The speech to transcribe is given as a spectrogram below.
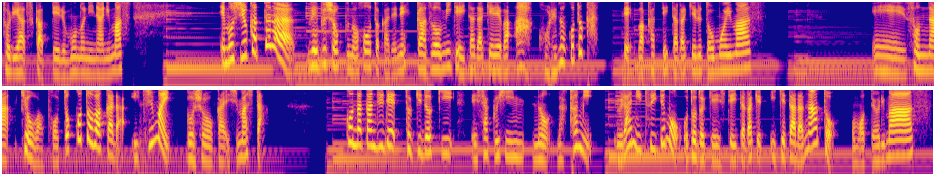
取り扱っているものになります。えもしよかったら、ウェブショップの方とかでね、画像を見ていただければ、あ、これのことかって分かっていただけると思います。えー、そんな今日はフォト言葉から1枚ご紹介しました。こんな感じで時々作品の中身、裏についてもお届けしていただけいけたらなと思っております。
